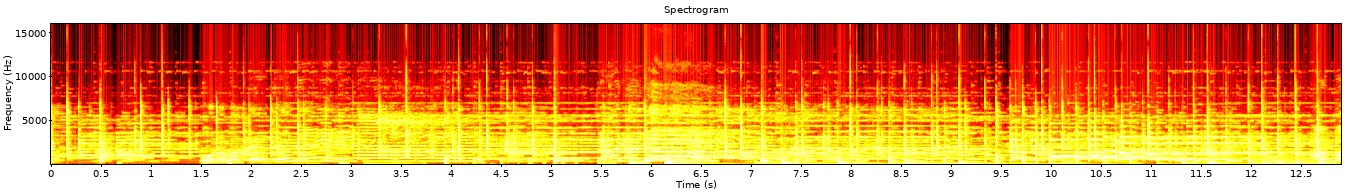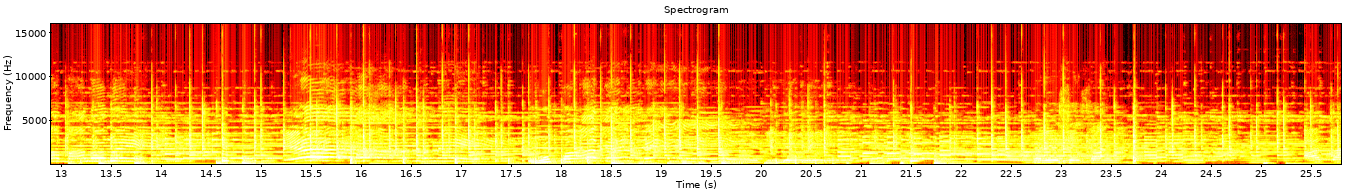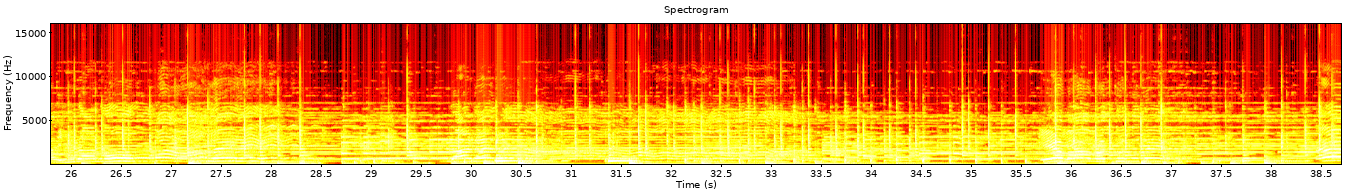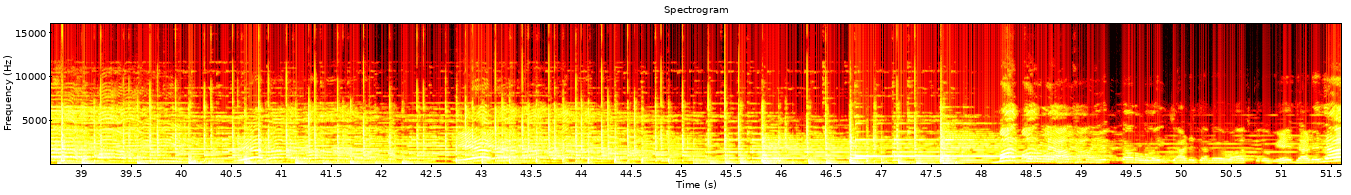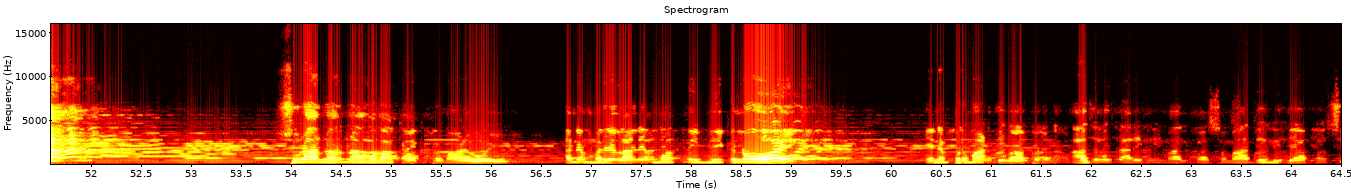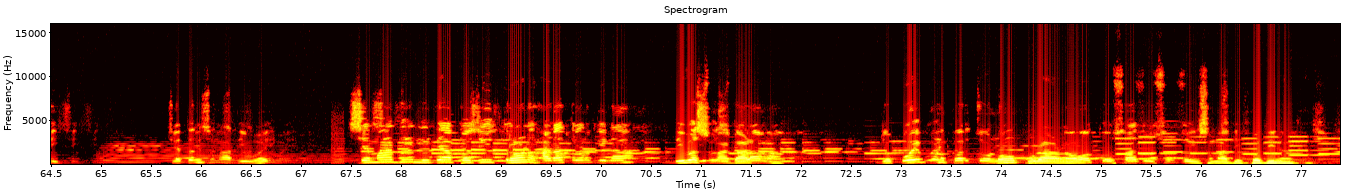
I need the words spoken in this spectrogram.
તોરલ ને જાડેજાને વાત કર્યો હે જાડેજા, સુરા નરના આવા કાંઈક પ્રમાણ હોય અને મરેલાને મોતની બીક ન હોય, એને પ્રમાણ દેવા પડે આજની તારીખની માલિકા સમાધિ લીધા પછી, ચેતન સમાધિ હોય, સમાધિ લીધા પછી ત્રણ, સાડા ત્રણ દિના દિવસમાં ગાળામાં, જો કોઈ પણ પરચો ન પુરાણો તો સાધુ સંતો સમાધિ ખોદી નાખે છે.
